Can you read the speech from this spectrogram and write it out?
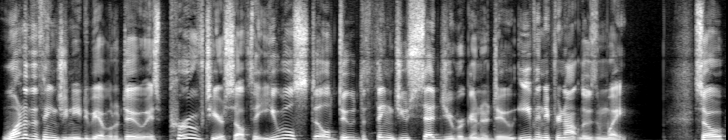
One of the things you need to be able to do is prove to yourself that you will still do the things you said you were going to do, even if you're not losing weight. So,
